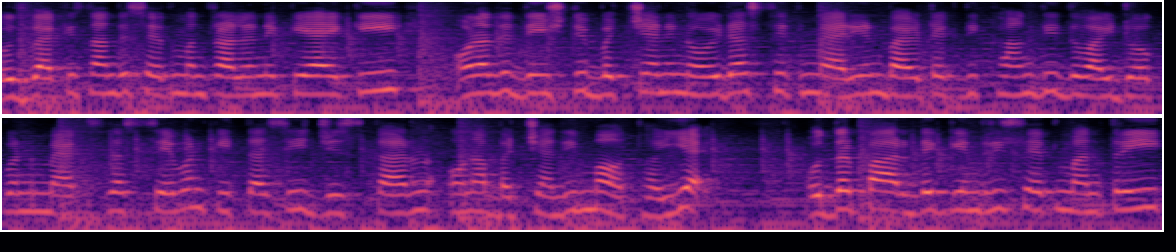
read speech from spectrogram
ਉਜ਼ਬੈਕਿਸਤਾਨ ਦੇ ਸਿਹਤ ਮੰਤਰਾਲੇ ਨੇ ਕਿਹਾ ਹੈ ਕਿ ਉਹਨਾਂ ਦੇ ਦੇਸ਼ ਦੇ ਬੱਚਿਆਂ ਨੇ ਨੋਇਡਾ ਸਥਿਤ ਮੈਰੀਅਨ ਬਾਇਓਟੈਕ ਦੀ ਖੰਘ ਦੀ ਦਵਾਈ ਡੋਕਵਨ ਮੈਕਸ ਦਾ ਸੇਵਨ ਕੀਤਾ ਸੀ, ਜਿਸ ਕਾਰਨ ਉਹਨਾਂ ਬੱਚਿਆਂ ਦੀ ਮੌਤ ਹੋਈ ਹੈ। ਉਧਰ ਭਾਰਤ ਦੇ ਕੇਂਦਰੀ ਸਿਹਤ ਮੰਤਰੀ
